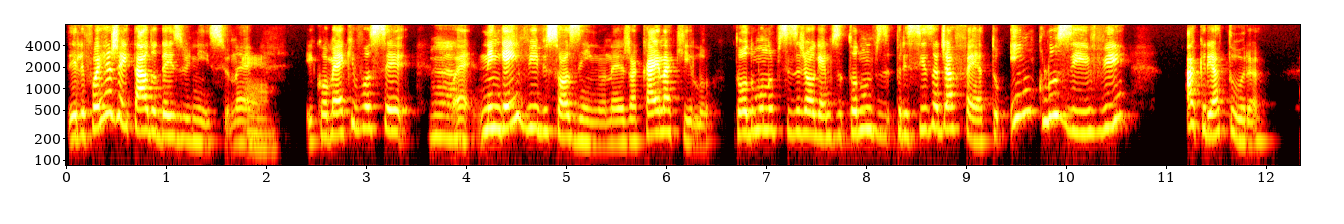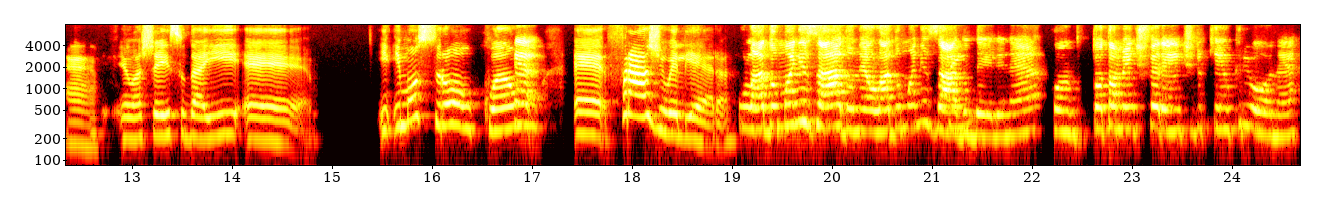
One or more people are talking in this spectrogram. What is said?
ele foi rejeitado desde o início, né? É. E como é que você. É. É, ninguém vive sozinho, né? Já cai naquilo. Todo mundo precisa de alguém, todo mundo precisa de afeto, inclusive a criatura. É. Eu achei isso daí. É... E, e, mostrou o quão é. frágil ele era. O lado humanizado, né? O lado humanizado Sim. dele, né? Totalmente diferente do quem o criou, né?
